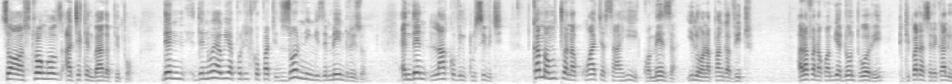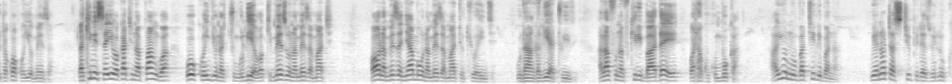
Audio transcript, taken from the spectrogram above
So our strongholds are taken by other people. Then, then why are we a political party? Zoning is the main reason. And then lack of inclusivity. Kama mtu anakuacha saa hii kwa meza ile wanapanga vitu, alafu anakuambia don't worry, tukipata serikali utakuwa kwa hiyo meza. Lakini sasa hii wakati inapangwa, wewe uko nje unachungulia, wakimeza unameza mate. Wao unameza nyama, unameza mate ukiwa nje. Unaangalia tu hivi. Alafu nafikiri baadaye watakukumbuka. Hiyo ni ubatili bana. We are not as stupid as we look.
